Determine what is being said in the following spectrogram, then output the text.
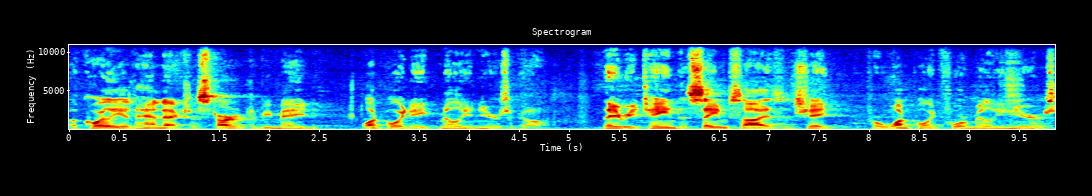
Acheulean hand axes started to be made 1.8 million years ago. They retained the same size and shape for 1.4 million years,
